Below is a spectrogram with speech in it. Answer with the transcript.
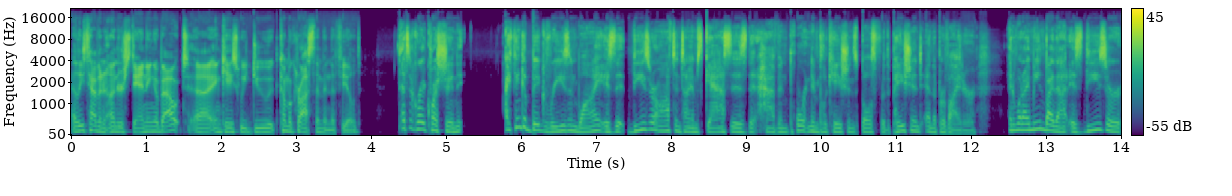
at least have an understanding about uh, in case we do come across them in the field? That's a great question. I think a big reason why is that these are oftentimes gases that have important implications both for the patient and the provider. And what I mean by that is these are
